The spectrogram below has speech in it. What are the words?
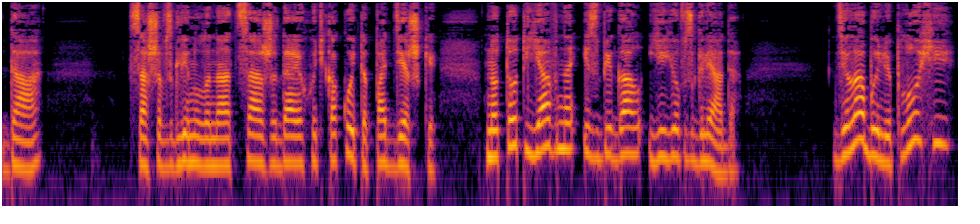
«Да». Саша взглянула на отца, ожидая хоть какой-то поддержки — но тот явно избегал ее взгляда. Дела были плохи,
